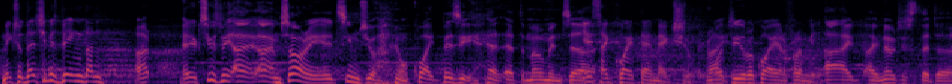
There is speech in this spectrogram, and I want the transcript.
Make sure that ship is being done. Uh, Excuse me, I, I'm sorry. It seems you're, you're quite busy at, at the moment. Uh, yes, I quite am actually. What do you require from me? I, I noticed that uh,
